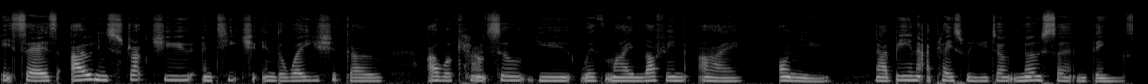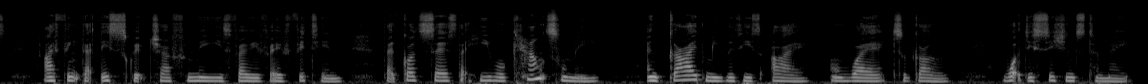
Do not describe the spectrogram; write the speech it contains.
It says, I will instruct you and teach you in the way you should go. I will counsel you with my loving eye on you. Now, being at a place where you don't know certain things, I think that this scripture for me is very, very fitting. That God says that He will counsel me and guide me with His eye on where to go, what decisions to make,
